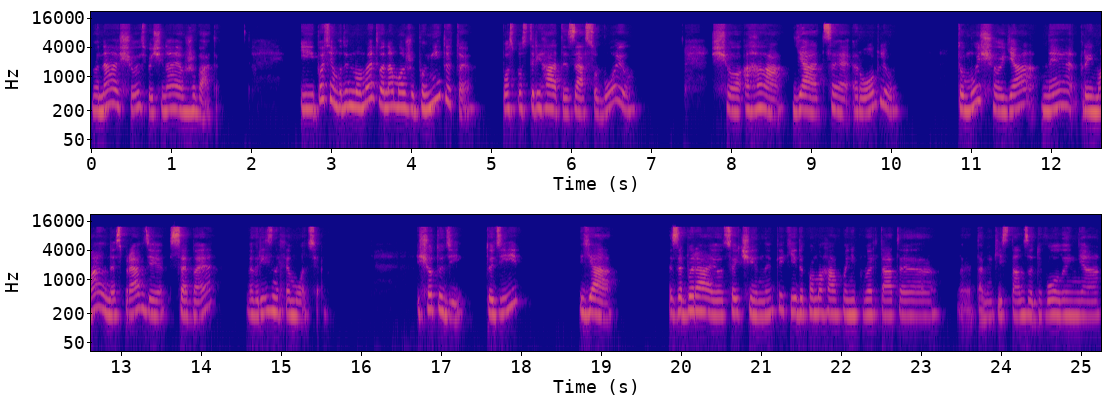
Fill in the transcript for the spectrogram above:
вона щось починає вживати. І потім в один момент вона може помітити, поспостерігати за собою, що ага, я це роблю, тому що я не приймаю насправді себе в різних емоціях. І що тоді? Тоді я забираю цей чинник, який допомагав мені повертати е, там якийсь стан задоволення,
